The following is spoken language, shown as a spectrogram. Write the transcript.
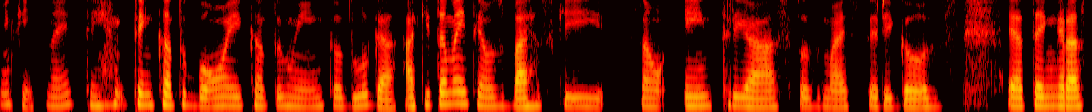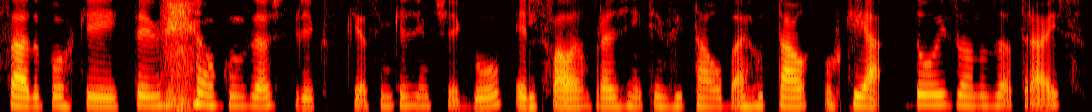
enfim, né, tem, tem canto bom e canto ruim em todo lugar. Aqui também tem os bairros que são, entre aspas, mais perigosos. É até engraçado porque teve alguns austríacos que assim que a gente chegou, eles falaram pra gente evitar o bairro tal, porque a dois anos atrás,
